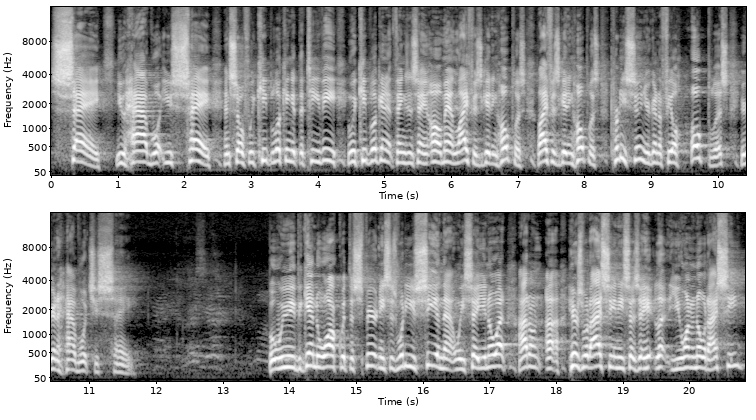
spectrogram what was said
say. You have what you say. And so if we keep looking at the TV and we keep looking at things and saying, Oh man, life is getting hopeless, life is getting hopeless, pretty soon you're going to feel hopeless. You're going to have what you say. But we begin to walk with the Spirit, and He says, What do you see in that? And we say, You know what? I don't, uh, here's what I see. And He says, hey, let, You want to know what I see?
